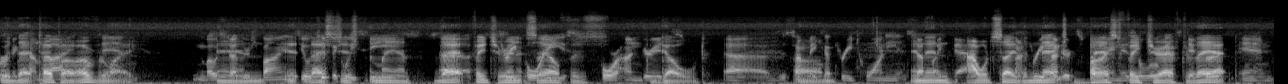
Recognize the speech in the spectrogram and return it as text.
with that topo overlay. Most other spines, it, you'll that's typically just see man. That uh, feature in itself is 400s, gold. Uh, some make a Um, 320 and stuff And then like that. I would say the next best is feature after that and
